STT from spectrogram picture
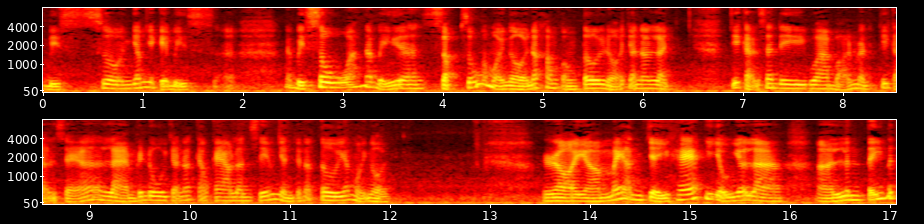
bị xương giống như kiểu bị ờ, nó bị su á nó bị sụp xuống á mọi người nó không còn tươi nữa. Cho nên là chí cảnh sẽ đi qua bển mà chí cảnh sẽ làm cái đuôi cho nó cao cao lên xíu nhìn cho nó tươi á mọi người rồi à, mấy anh chị khác ví dụ như là à, linh tý bích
